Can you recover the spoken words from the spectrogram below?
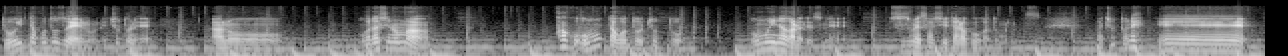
どういったことぞやのね、ちょっとね、あのー私のまあ、過去思ったことをちょっと思いながらですね、進めさせていただこうかと思います。まあ、ちょっとね、えー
